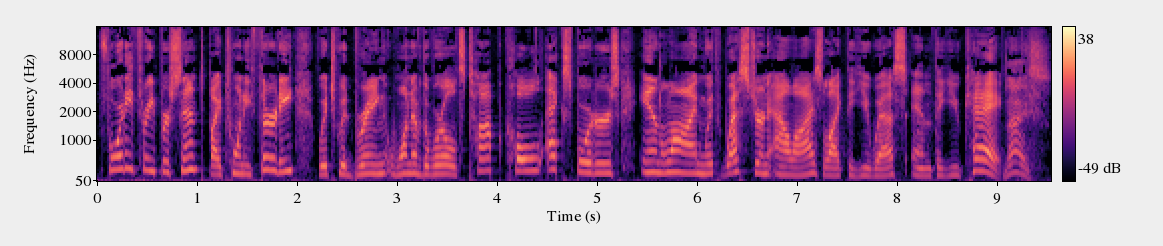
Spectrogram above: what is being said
43% by 2030, which would bring one of the world's top coal exporters in line with Western allies like the US and the UK. Nice.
